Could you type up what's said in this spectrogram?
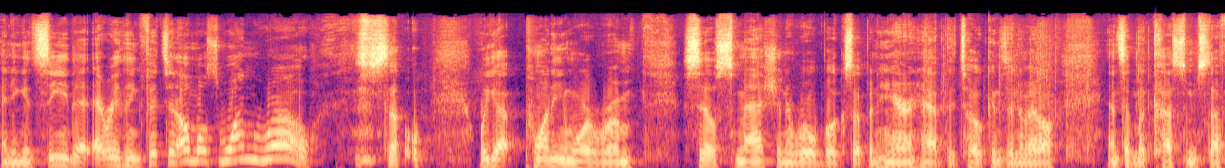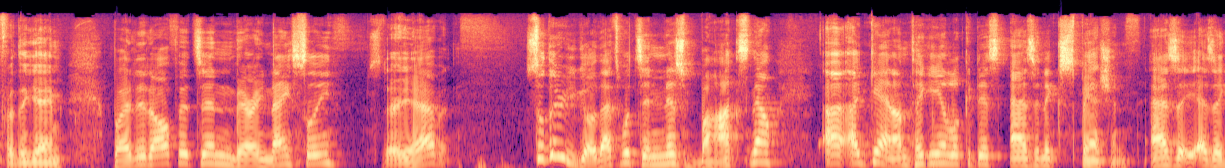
And you can see that everything fits in almost one row. So we got plenty more room. Still smashing the rule books up in here, have the tokens in the middle, and some custom stuff for the game. But it all fits in very nicely. So there you have it. So there you go. That's what's in this box. Now, uh, again, I'm taking a look at this as an expansion. As a, as a,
